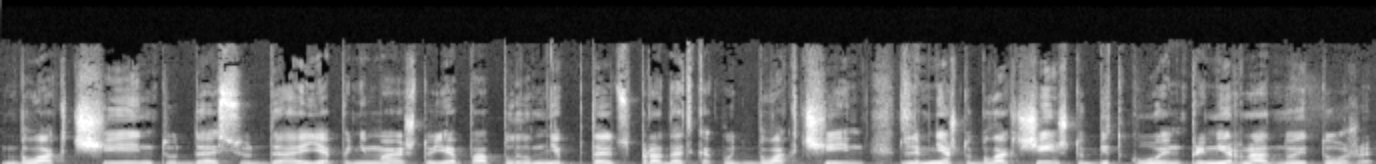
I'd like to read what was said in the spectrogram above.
блокчейн, туда-сюда, сюда, и я понимаю, что я поплыл, мне пытаются продать какой-то блокчейн. Для меня что блокчейн, что биткоин, примерно одно и то же.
